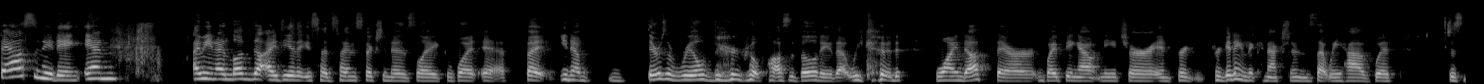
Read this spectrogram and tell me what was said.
fascinating. And I mean, I love the idea that you said science fiction is like what if, but you know, there's a real, very real possibility that we could wind up there wiping out nature and for, forgetting the connections that we have with just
